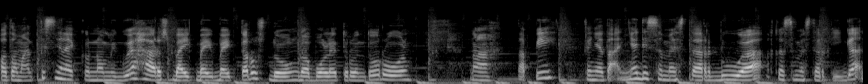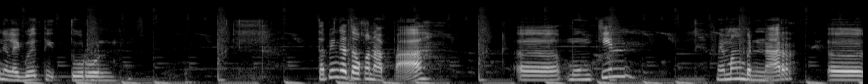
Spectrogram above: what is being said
Otomatis nilai ekonomi gue harus baik baik baik terus dong nggak boleh turun turun Nah, tapi kenyataannya di semester 2 ke semester 3 nilai gue turun. Tapi nggak tahu kenapa, uh, mungkin memang benar uh,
